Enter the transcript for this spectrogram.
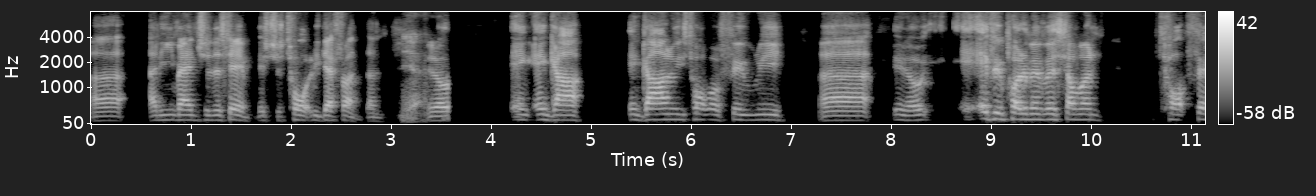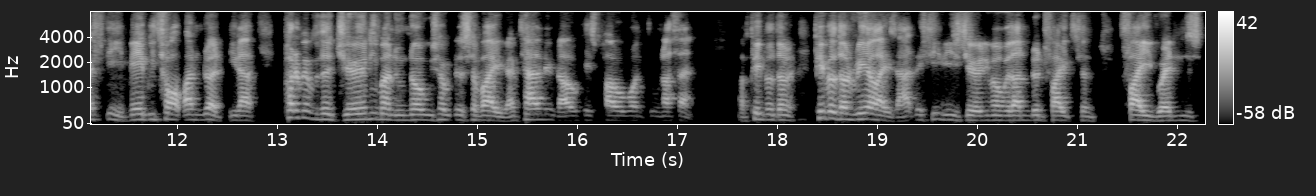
uh, and he mentioned the same. It's just totally different. And yeah, you know, in in, Ga- in Ghana, he's talking about Fury. Uh, you know, if you put him in with someone top 50, maybe top 100, you know, put him in with a journeyman who knows how to survive. I'm telling you now, his power won't do nothing. And people don't people don't realize that. They see these journeymen with 100 fights and five wins.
